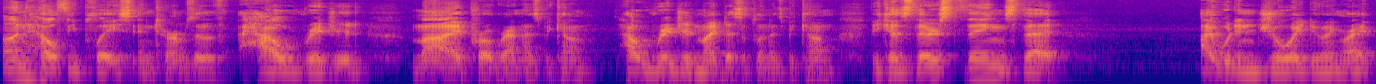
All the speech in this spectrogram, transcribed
unhealthy place in terms of how rigid my program has become, how rigid my discipline has become because there's things that I would enjoy doing, right?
